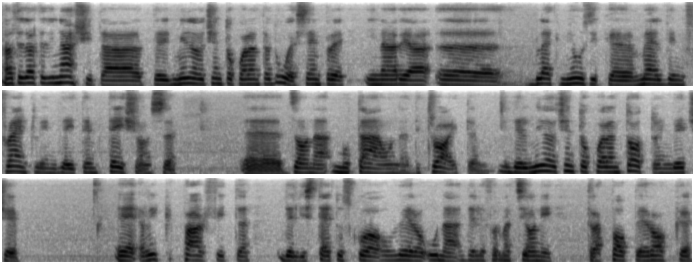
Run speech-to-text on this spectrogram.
Altre date di nascita per il 1942 sempre in area eh, black music eh, Melvin Franklin dei Temptations, eh, zona Motown, Detroit. Del 1948 invece è Rick Parfit degli Status Quo, ovvero una delle formazioni tra pop e rock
